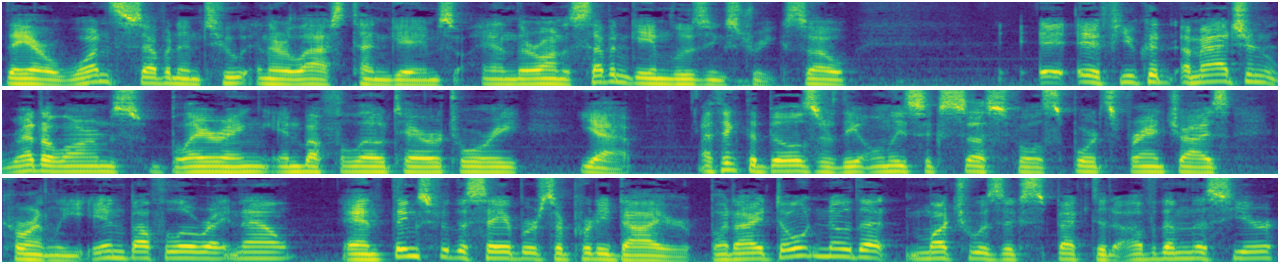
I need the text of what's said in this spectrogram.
They are 1 7 and 2 in their last 10 games, and they're on a 7 game losing streak. So if you could imagine red alarms blaring in Buffalo territory, yeah, I think the Bills are the only successful sports franchise currently in Buffalo right now, and things for the Sabres are pretty dire, but I don't know that much was expected of them this year.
